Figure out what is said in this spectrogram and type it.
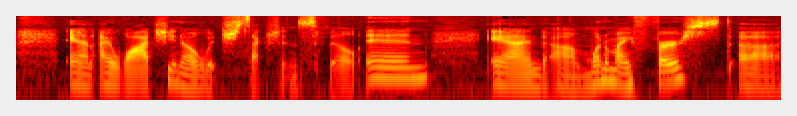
and I watch, you know, which sections fill in. And um, one of my first uh,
